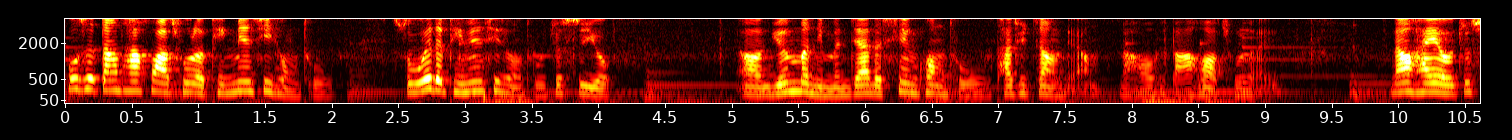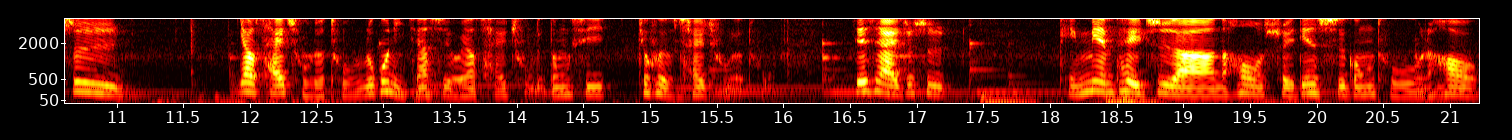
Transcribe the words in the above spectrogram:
或是当他画出了平面系统图。所谓的平面系统图就是有啊、呃，原本你们家的现况图，他去丈量，然后把它画出来。然后还有就是。要拆除的图，如果你家是有要拆除的东西，就会有拆除的图。接下来就是平面配置啊，然后水电施工图，然后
